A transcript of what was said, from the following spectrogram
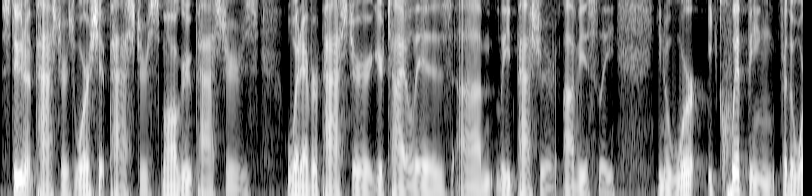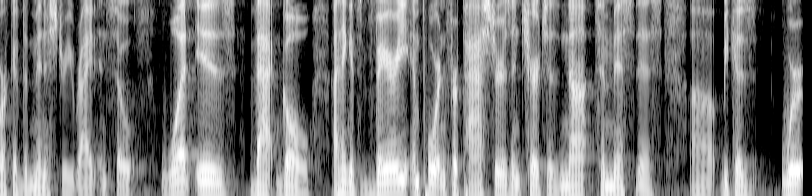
student pastors, worship pastors, small group pastors, whatever pastor your title is, um, lead pastor, obviously. You know, we're equipping for the work of the ministry, right? And so, what is that goal? I think it's very important for pastors and churches not to miss this uh, because we're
